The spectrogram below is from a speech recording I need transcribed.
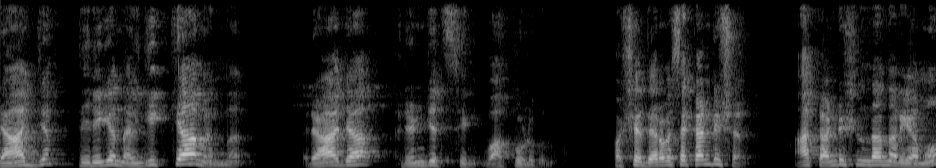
രാജ്യം തിരികെ നൽകിക്കാമെന്ന് രാജ രഞ്ജിത് സിംഗ് വാക്കുകൊടുക്കുന്നു. പക്ഷേ ദർ വാസ് എ കണ്ടീഷൻ ആ കണ്ടീഷൻ എന്താണെന്നറിയാമോ?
